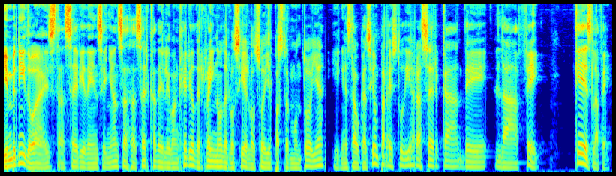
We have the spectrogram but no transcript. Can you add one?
Bienvenido a esta serie de enseñanzas acerca del Evangelio del Reino de los Cielos. Soy el Pastor Montoya y en esta ocasión para estudiar acerca de la fe. ¿Qué es la fe?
